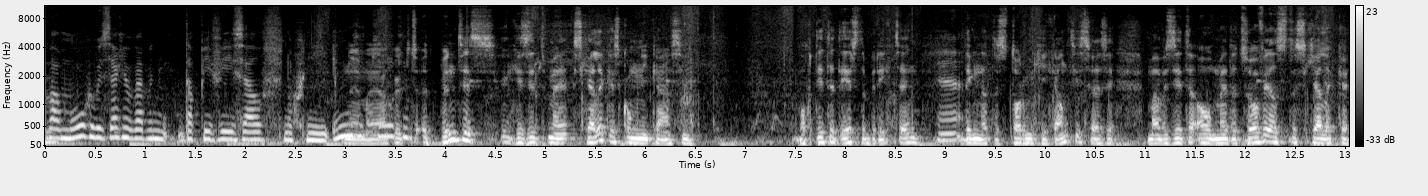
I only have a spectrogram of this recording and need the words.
Wat mogen we zeggen? We hebben dat PV zelf nog niet Nee, maar ja, ingekeken. goed, het punt is, je zit met schelletjescommunicatie. Mocht dit het eerste bericht zijn, Ja. ik denk dat de storm gigantisch zou zijn. Maar we zitten al met het zoveelste schelletje.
